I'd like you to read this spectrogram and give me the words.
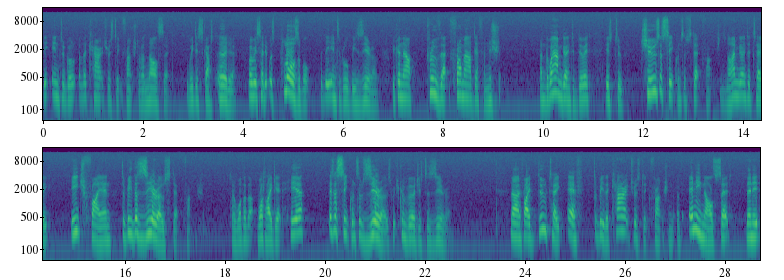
the integral of the characteristic function of a null set that we discussed earlier, where we said it was plausible that the integral be zero. We can now prove that from our definition. And the way I'm going to do it is to choose a sequence of step functions, and I'm going to take each phi n to be the zero step function. So what, what I get here is a sequence of zeros which converges to zero. Now if I do take f to be the characteristic function of any null set, then it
